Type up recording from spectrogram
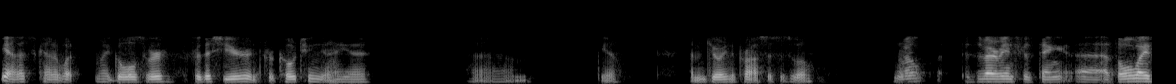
yeah, that's kind of what my goals were for this year and for coaching. I, uh, um, you know, I'm enjoying the process as well. Well, it's very interesting, uh, as always,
